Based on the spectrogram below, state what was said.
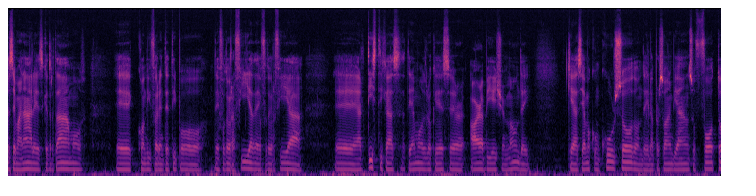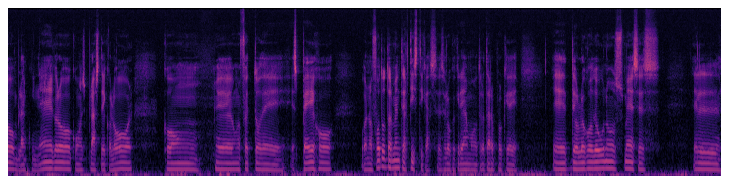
semanales que tratábamos eh, con diferentes tipos de fotografía, de fotografía eh, artísticas. Teníamos lo que es el Art Aviation Monday, que hacíamos concurso donde la persona enviaban su foto en blanco y negro, con splash de color, con eh, un efecto de espejo. Bueno, fotos totalmente artísticas, eso es lo que queríamos tratar porque de, luego de unos meses el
